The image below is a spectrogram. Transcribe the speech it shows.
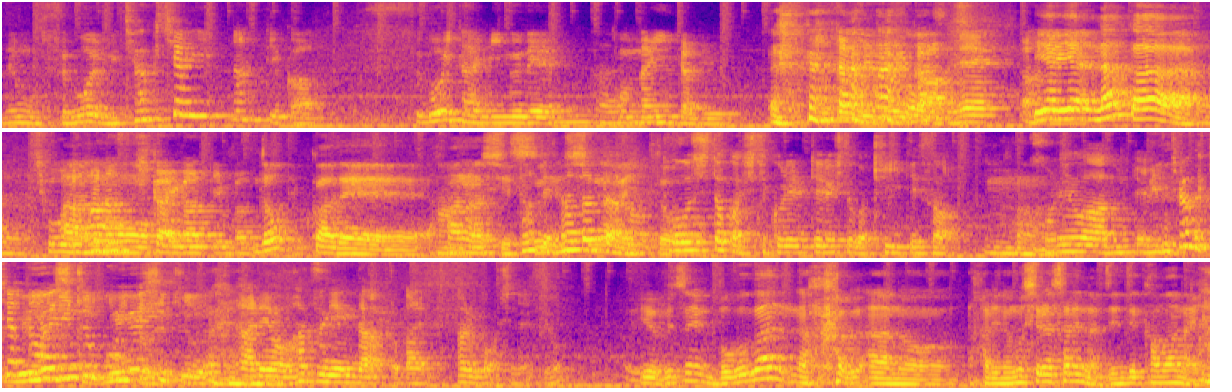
ど。でもすごいめちゃくちゃいいなんていうかすごいタイミングでこんなインタビュー、インタビューというかね。いやいやなんか、ちょうど話す機会があってよかったどっかで話ししだってなんだ投資とかしてくれてる人が聞いてさ、うん。これはってめちゃくちゃ由々しきあれを発言だとかあるかもしれないですよ。いや別に僕がなんかあの針のむしろされるのは全然構わない。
